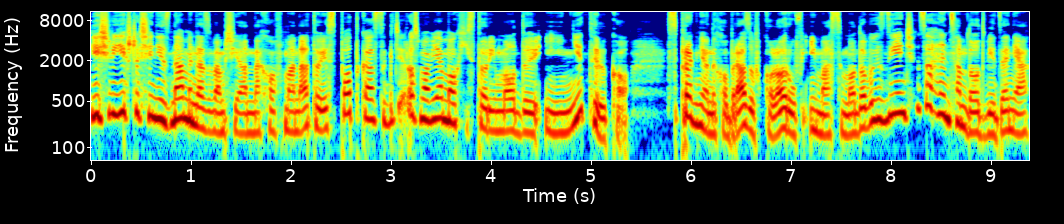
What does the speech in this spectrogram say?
Jeśli jeszcze się nie znamy, nazywam się Anna Hoffmana, to jest podcast, gdzie rozmawiamy o historii mody i nie tylko. Spragnionych obrazów, kolorów i masy modowych zdjęć zachęcam do odwiedzenia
